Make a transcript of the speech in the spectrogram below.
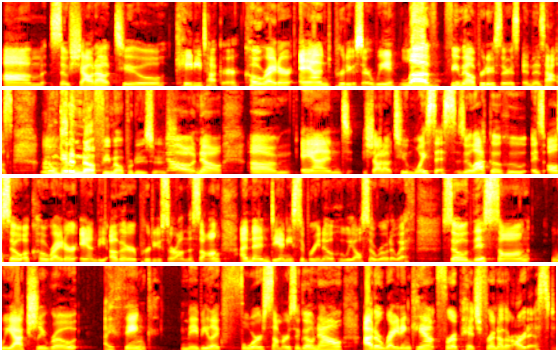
Um, so shout out to katie tucker co-writer and producer. We love female producers in this house. We don't um, get enough female producers. No no. Um, and shout out to moises zulaco who is also a co-writer and the other producer on the song, and then Danny Sabrino, who we also wrote it with. So this song we actually wrote, I think maybe like four summers ago now at a writing camp for a pitch for another artist.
